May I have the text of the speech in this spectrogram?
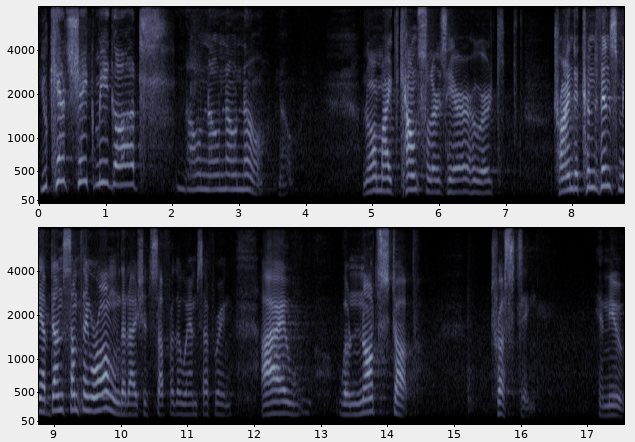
You can't shake me, God. No, no, no, no, no. Nor my counselors here who are trying to convince me I've done something wrong that I should suffer the way I'm suffering. I will not stop trusting in you.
